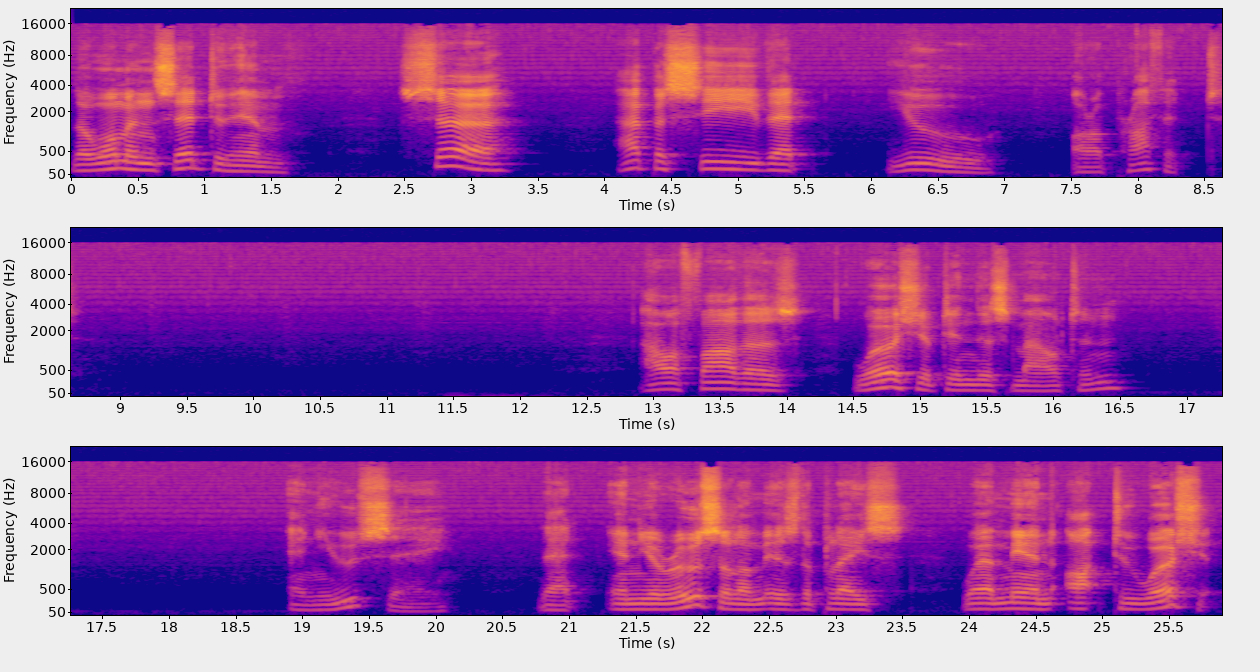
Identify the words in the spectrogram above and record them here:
The woman said to him, Sir, I perceive that you are a prophet. Our fathers worshipped in this mountain, and you say that in Jerusalem is the place where men ought to worship.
